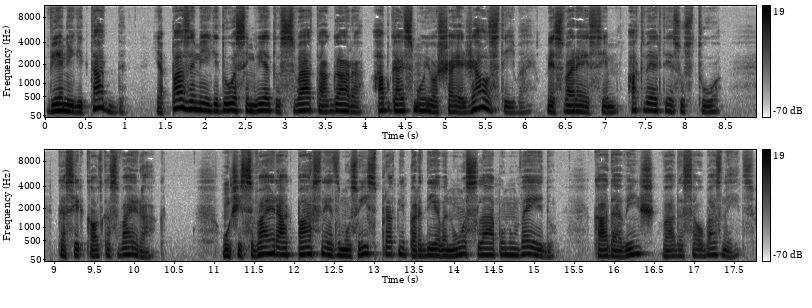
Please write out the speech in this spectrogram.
Vienīgi tad, ja pazemīgi dosim vietu svētā gara apgaismojošajai žēlastībai, mēs varēsim atvērties uz to, kas ir kaut kas vairāk, un šis vairāk pārsniedz mūsu izpratni par Dieva noslēpumu un veidu, kādā Viņš vada savu baznīcu,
